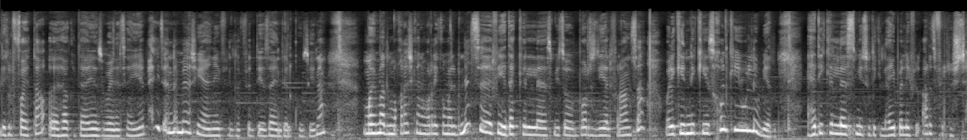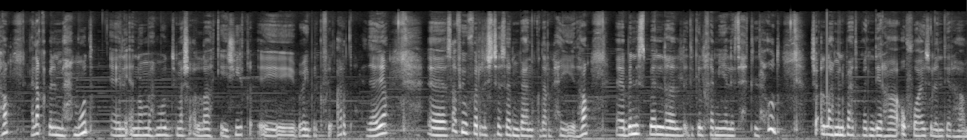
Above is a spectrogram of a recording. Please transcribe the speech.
ديك الفويطة هكذا زوينة هي بحيث أن ماشي يعني في ال design ديال الكوزينة. المهم هذا المقراش كنوريكم البنات فيه داك سميتو برج ديال فرنسا ولكن ملي كيسخن كيولي ابيض هذيك سميتو ديك العيبه اللي في الأرض فرشتها على قبل محمود آه، لأنه محمود ما شاء الله كيجي يبغي يبرك في الأرض هدايا. آه، صافي وفرشتها من بعد نقدر نحيدها. آه، بالنسبة لديك الخامية اللي تحت الحوض إن شاء الله من بعد بغيت نديرها off white ولا نديرها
